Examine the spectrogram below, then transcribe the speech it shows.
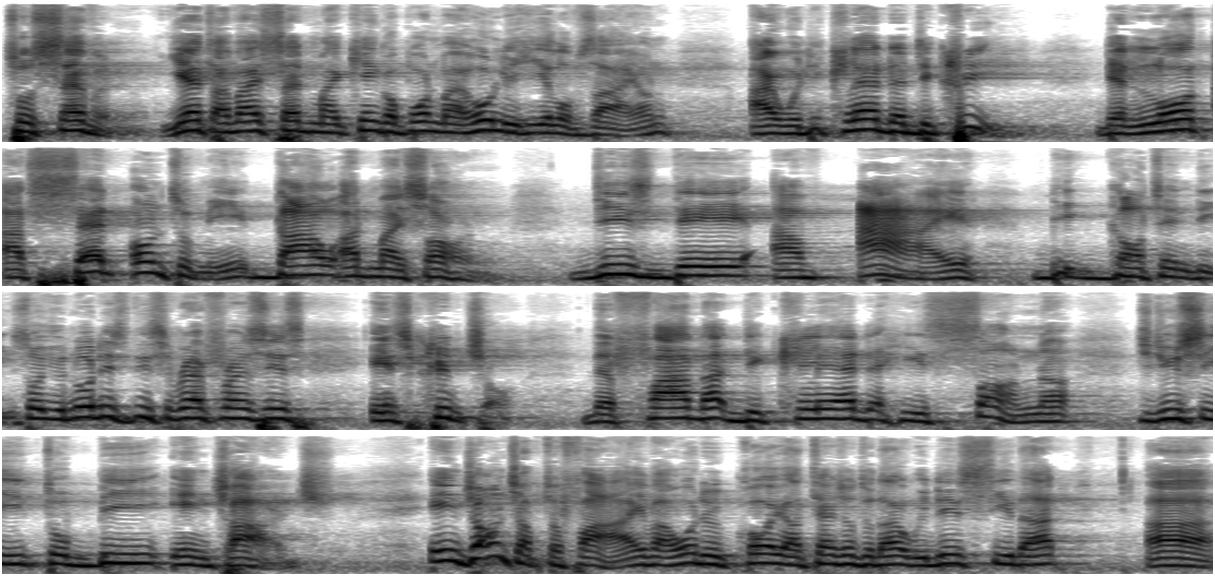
to 7. Yet have I set my king upon my holy hill of Zion. I will declare the decree. The Lord hath said unto me, Thou art my son. This day have I begotten thee. So you notice these references in scripture. The father declared his son, did you see, to be in charge. In John chapter 5, I want to call your attention to that. We didn't see that. Uh,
